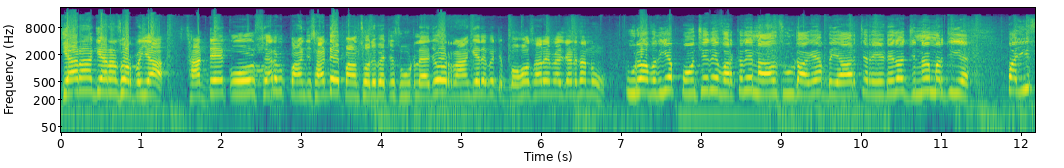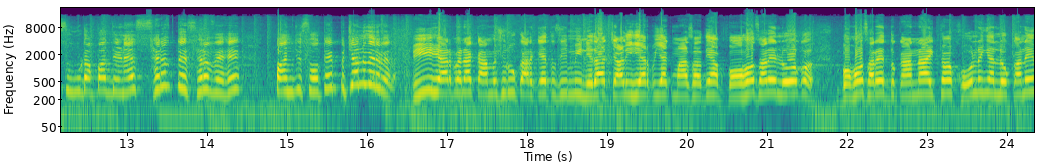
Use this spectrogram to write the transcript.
11 1100 ਰੁਪਈਆ। ਸਾਡੇ ਕੋਲ ਸਿਰਫ 5 550 ਦੇ ਵਿੱਚ ਸੂਟ ਲੈ ਜਾਓ। ਰੰਗ ਇਹਦੇ ਵਿੱਚ ਬਹੁਤ ਸਾਰੇ ਮਿਲ ਜਾਣੇ ਤੁਹਾਨੂੰ। ਪੂਰਾ ਵਧੀਆ ਪਹੁੰਚੇ ਦੇ ਵਰਕ ਦੇ ਨਾਲ ਸੂਟ ਆ ਗਿਆ, ਬਾਜ਼ਾਰ 'ਚ ਰੇਟ ਇਹਦਾ ਜਿੰਨਾ ਮਰਜ਼ੀ ਹੈ। ਭਾਜੀ, ਸੂਟ ਆਪਾਂ ਦੇਣਾ ਹੈ ਸਿਰਫ ਤੇ ਸਿਰਫ ਇਹ 500 ਤੇ 95 ਰੁਪਏ ਦਾ। 20000 ਰੁਪਏ ਨਾਲ ਕੰਮ ਸ਼ੁਰੂ ਕਰਕੇ ਤੁਸੀਂ ਮਹੀਨੇ ਦਾ 40000 ਰੁਪਇਆ ਕਮਾ ਸਕਦੇ ਆ। ਬਹੁਤ ਸਾਰੇ ਲੋਕ ਬਹੁਤ ਸਾਰੇ ਦੁਕਾਨਾਂ ਇੱਥੋਂ ਖੋਲ ਰਹੀਆਂ ਲੋਕਾਂ ਨੇ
